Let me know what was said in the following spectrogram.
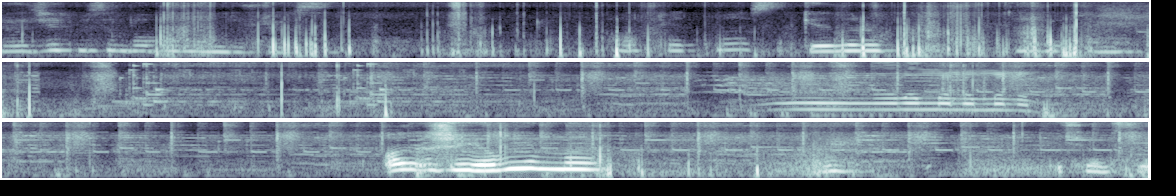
Gelecek misin babamla mı duracaksın? Fark etmez. Gelirim. Hadi bakalım. Hadi şey yapayım mı? İçerisi.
